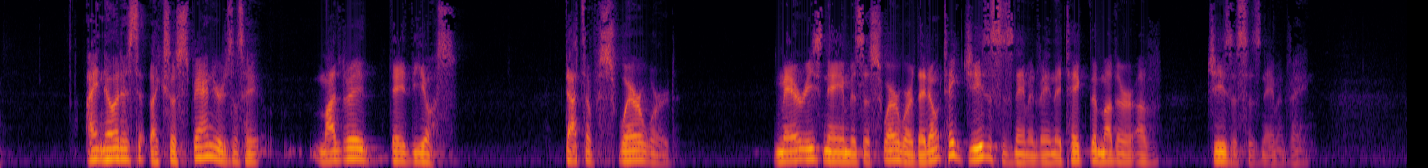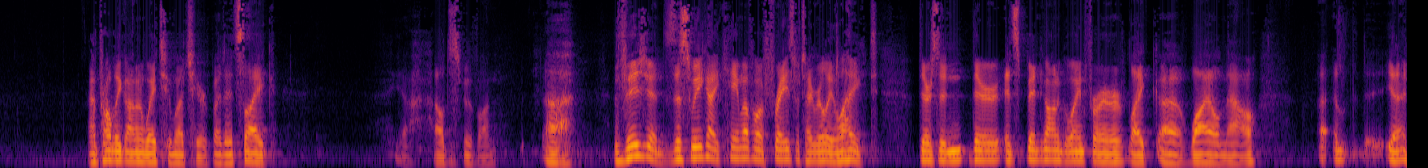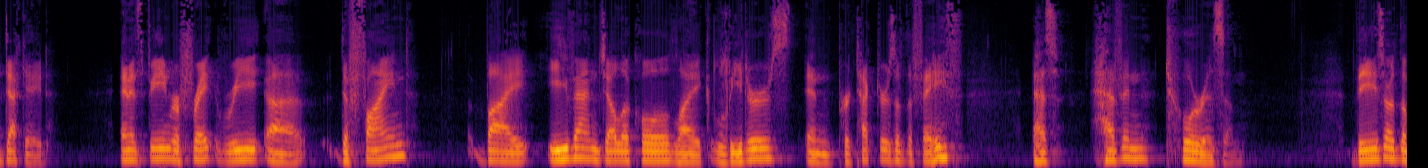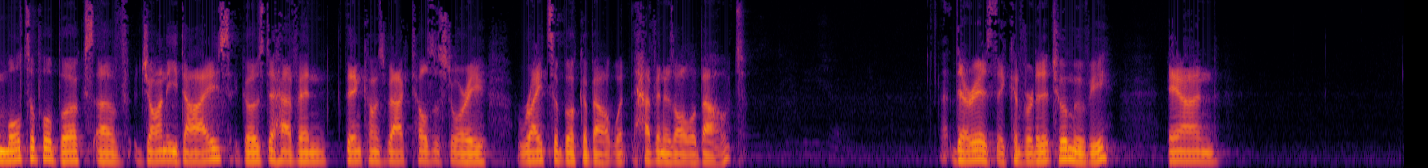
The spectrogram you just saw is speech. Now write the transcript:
I noticed that like, so Spaniards will say, Madre de Dios. That's a swear word. Mary's name is a swear word. They don't take Jesus' name in vain. They take the mother of Jesus' name in vain. I've probably gone away too much here, but it's like, yeah, I'll just move on. Uh, visions. This week I came up with a phrase which I really liked. There's a, there, it's been ongoing for like a while now, a, a decade. And it's being refra- re, uh, defined by evangelical like leaders and protectors of the faith as heaven tourism. These are the multiple books of Johnny dies, goes to heaven, then comes back, tells a story, writes a book about what heaven is all about. There is. They converted it to a movie. And,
